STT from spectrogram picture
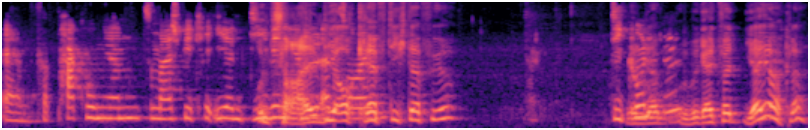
ähm, Verpackungen zum Beispiel kreieren, die und weniger zahlen Müll erzeugen. die auch kräftig dafür? Die Kunden? Geld ja, ja, klar.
